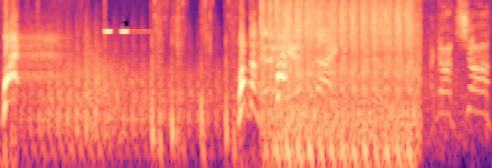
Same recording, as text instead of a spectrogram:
What? What the Enemy fuck? inside! I got shot!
